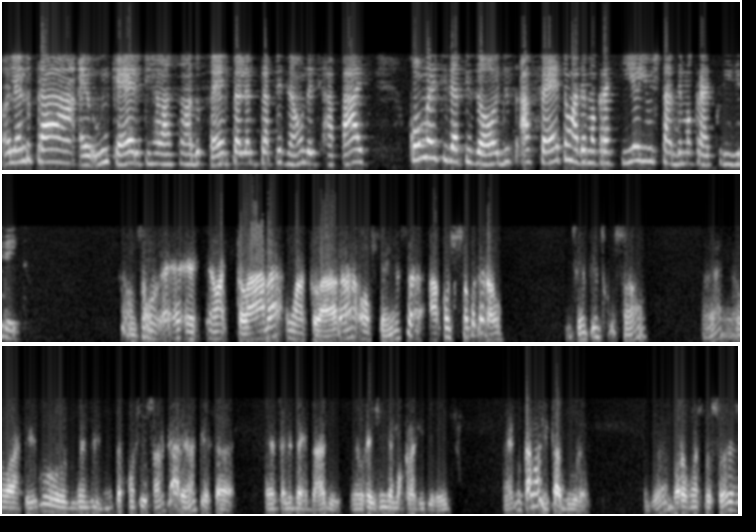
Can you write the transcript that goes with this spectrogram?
olhando para é, o inquérito em relação à do FERP, olhando para a prisão desse rapaz, como esses episódios afetam a democracia e o Estado democrático de direito? São, é, é, é uma clara, uma clara ofensa à Constituição Federal. Não tem discussão. Né? O artigo 220 da Constituição garante essa, essa liberdade, o regime democrático de direito. Né? Não está numa ditadura. Embora algumas pessoas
